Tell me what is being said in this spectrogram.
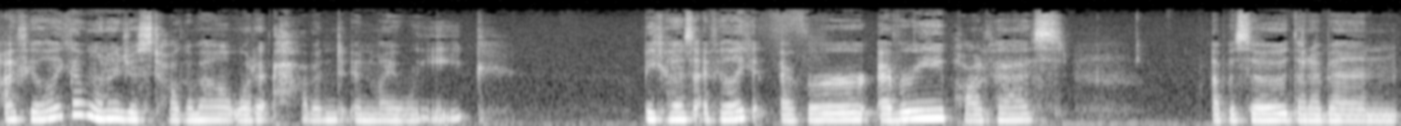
I feel like I want to just talk about what happened in my week because I feel like ever every podcast episode that I've been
